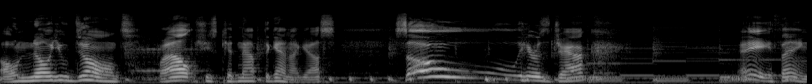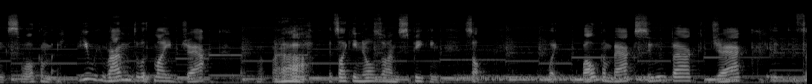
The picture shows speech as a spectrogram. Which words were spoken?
Oh, no, you don't. Well, she's kidnapped again, I guess. So, here's Jack. Hey, thanks. Welcome back. He rhymed with my Jack. Ugh, it's like he knows what I'm speaking. So, wait, welcome back, Sue's back, Jack. It's,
